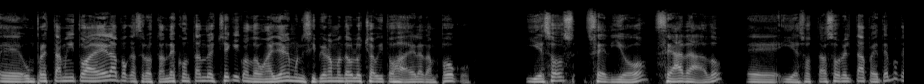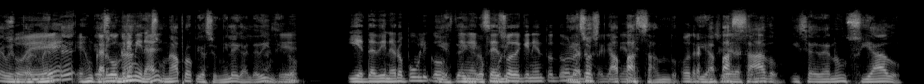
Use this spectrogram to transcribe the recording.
eh, un prestamito a ELA porque se lo están descontando el cheque y cuando van allá el municipio no ha mandado los chavitos a ELA tampoco. Y eso se dio, se ha dado, eh, y eso está sobre el tapete porque Eso eventualmente es- es un cargo una, criminal. es una apropiación ilegal de dinero. Y es de dinero público Y de en dinero exceso público. de 500 Y dólares. eso o sea que está pasando. Y ha pasado. Y se ha denunciado.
